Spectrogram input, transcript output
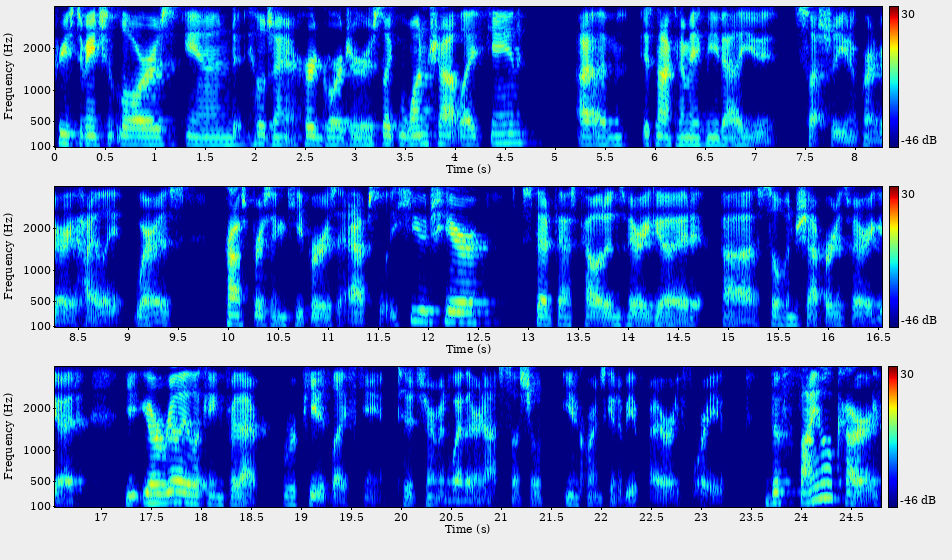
Priest of Ancient Lores and Hill Giant Herdgorgers, like one shot life gain, um, is not going to make me value Celestial Unicorn very highly. Whereas Prosperous Innkeeper is absolutely huge here. Steadfast Paladin is very good. Uh, Sylvan Shepherd is very good. You're really looking for that repeated life gain to determine whether or not Celestial Unicorn is going to be a priority for you. The final card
